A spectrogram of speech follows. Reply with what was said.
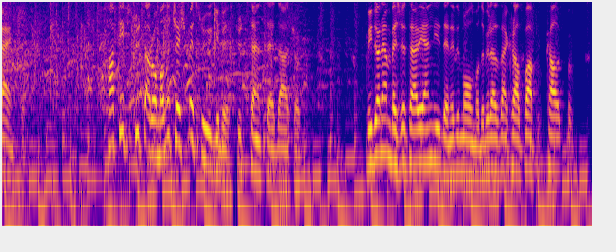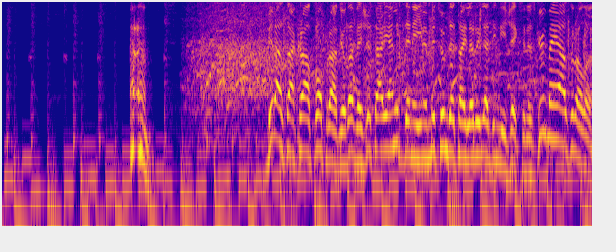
bence. Hafif süt aromalı çeşme suyu gibi. Süttense daha çok. Bir dönem vejeteryenliği denedim olmadı. Birazdan Kral Pop... Kal... Birazdan Kral Pop Radyo'da vejeteryenlik deneyimimi tüm detaylarıyla dinleyeceksiniz. Gülmeye hazır olun.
